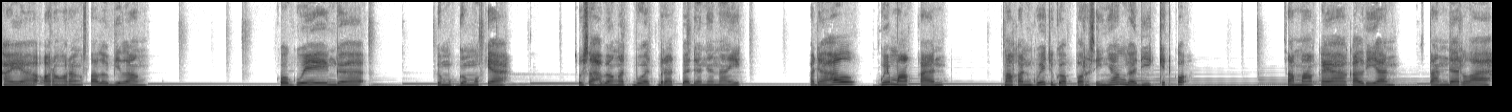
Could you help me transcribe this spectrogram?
kayak orang-orang selalu bilang kok gue nggak gemuk-gemuk ya? Susah banget buat berat badannya naik. Padahal gue makan, makan gue juga porsinya nggak dikit kok. Sama kayak kalian, standar lah.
